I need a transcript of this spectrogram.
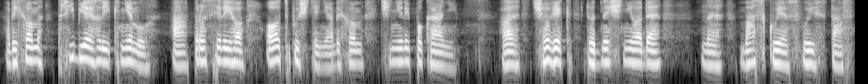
Abychom přiběhli k němu a prosili ho o odpuštění, abychom činili pokání. Ale člověk do dnešního dne maskuje svůj stav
